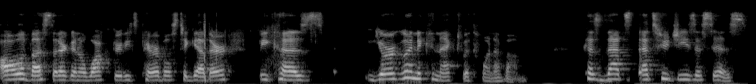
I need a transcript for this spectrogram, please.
all of us that are going to walk through these parables together because you're going to connect with one of them because mm-hmm. that's that's who jesus is.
